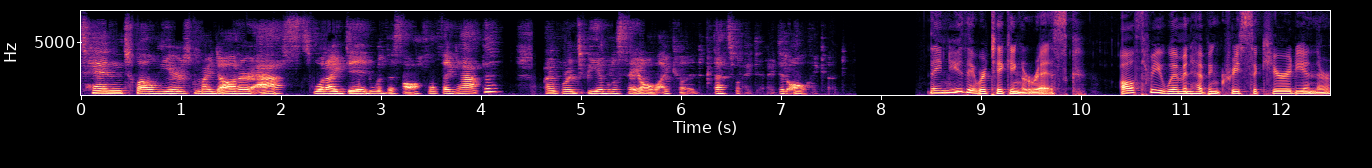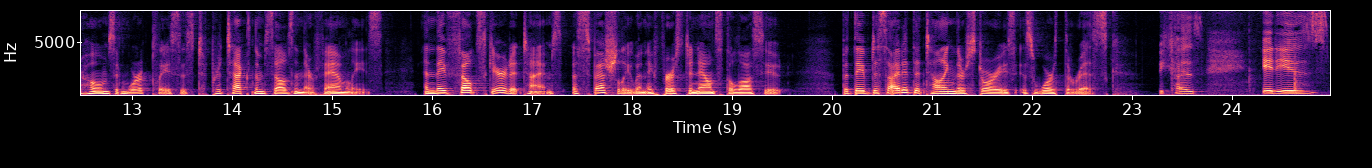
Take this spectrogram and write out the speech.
10, 12 years, when my daughter asks what I did when this awful thing happened, I wanted to be able to say all I could. That's what I did. I did all I could. They knew they were taking a risk. All three women have increased security in their homes and workplaces to protect themselves and their families. And they've felt scared at times, especially when they first announced the lawsuit. But they've decided that telling their stories is worth the risk. Because it is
